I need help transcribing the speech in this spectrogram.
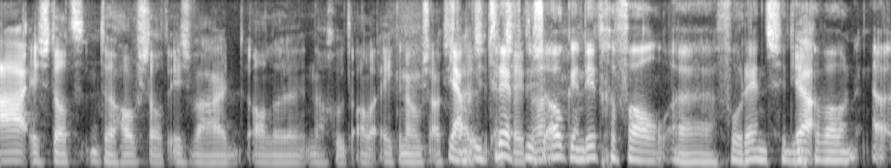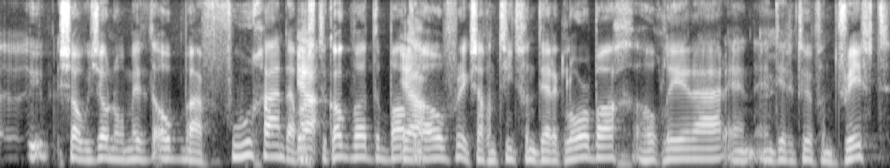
A is dat de hoofdstad is waar alle, nou goed, alle economische Ja, maar u treft dus ook in dit geval eh forensen die Ja. gewoon eh, sowieso nog met het openbaar vervoer gaan. Daar was Ja. natuurlijk ook wat debat Ja. over. Ik zag een tweet van Dirk Loorbach, hoogleraar en, en directeur van Drift.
